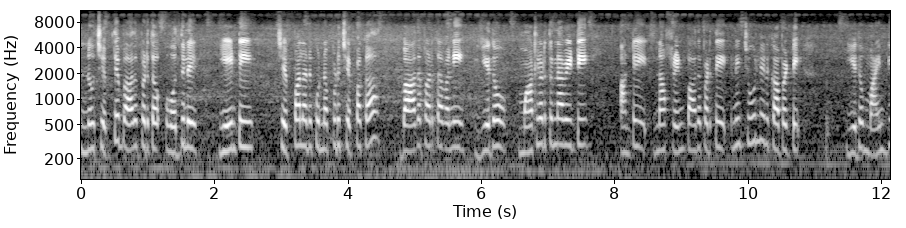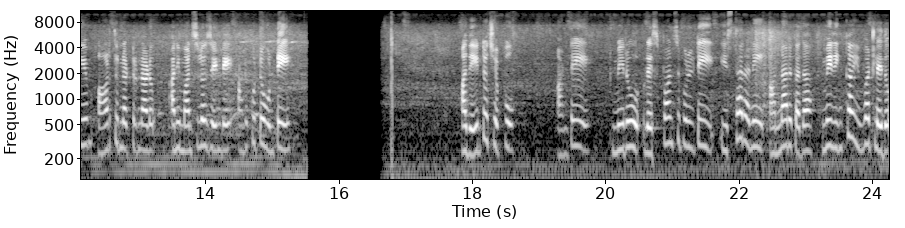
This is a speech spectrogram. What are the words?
నువ్వు చెప్తే బాధపడతావు వద్దులే. ఏంటి? చెప్పాలనుకున్నప్పుడు చెప్పక బాధపడతావని ఏదో మాట్లాడుతున్నావేంటి? అంటే నా ఫ్రెండ్ బాధపడితే నేను చూడలేను కాబట్టి ఏదో మైండ్ గేమ్ ఆడుతున్నట్టున్నాడు అని మనసులో జెండే అనుకుంటూ ఉంటే అదేంటో చెప్పు. అంటే మీరు రెస్పాన్సిబిలిటీ ఇస్తారని అన్నారు కదా మీరు ఇంకా ఇవ్వట్లేదు.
